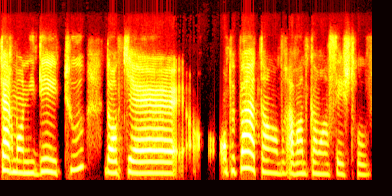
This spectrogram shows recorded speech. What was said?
faire mon idée et tout. Donc, euh, on ne peut pas attendre avant de commencer, je trouve.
